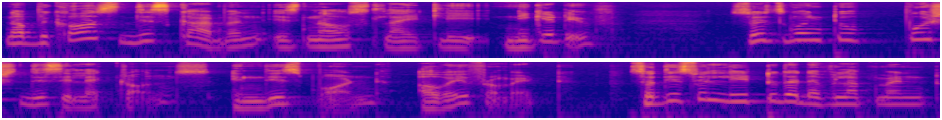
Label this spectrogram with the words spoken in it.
Now because this carbon is now slightly negative, so it's going to push these electrons in this bond away from it. So this will lead to the development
